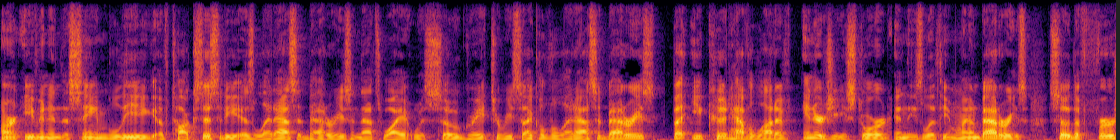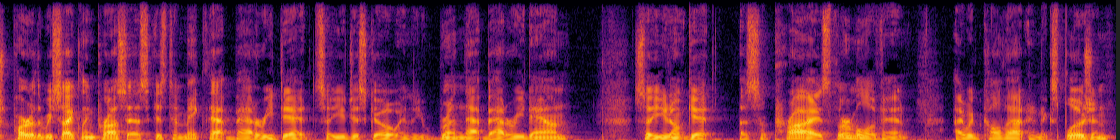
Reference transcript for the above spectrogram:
aren't even in the same league of toxicity as lead acid batteries, and that's why it was so great to recycle the lead acid batteries. But you could have a lot of energy stored in these lithium ion batteries. So the first part of the recycling process is to make that battery dead. So you just go and you run that battery down so you don't get a surprise thermal event. I would call that an explosion.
